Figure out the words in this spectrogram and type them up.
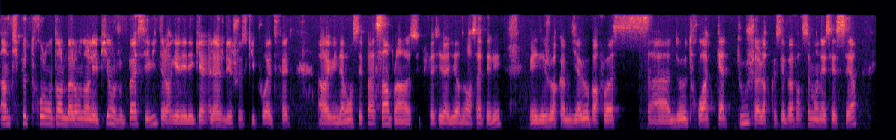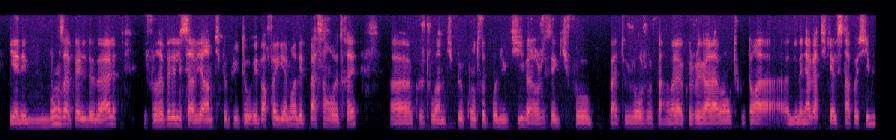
un petit peu trop longtemps le ballon dans les pieds, on joue pas assez vite alors qu'il y a des décalages, des choses qui pourraient être faites. Alors évidemment, c'est pas simple, hein, c'est plus facile à dire devant sa télé, mais des joueurs comme Diallo, parfois, ça a 2, 3, 4 touches alors que c'est pas forcément nécessaire. Il y a des bons appels de balles, il faudrait peut-être les servir un petit peu plus tôt. Et parfois également des passes en retrait euh, que je trouve un petit peu contre-productives. Alors je sais qu'il faut pas toujours jouer, enfin voilà, que jouer vers l'avant tout le temps de manière verticale, c'est impossible.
